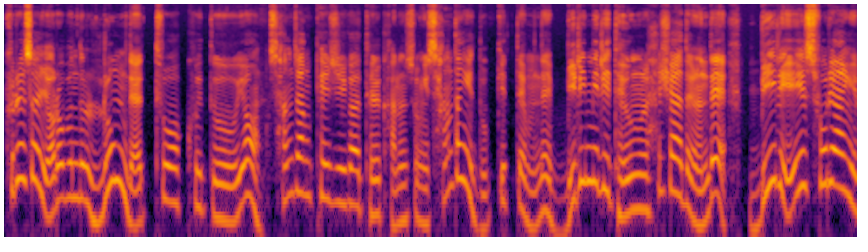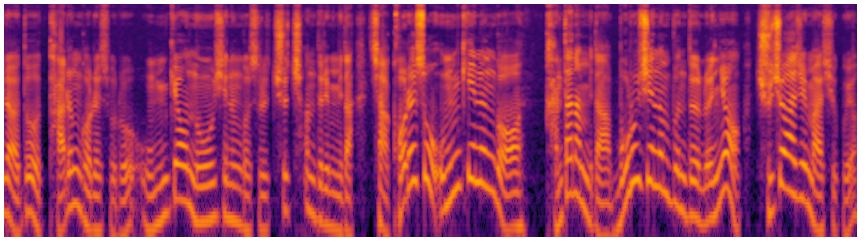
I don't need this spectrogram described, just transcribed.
그래서 여러분들 룸 네트워크도요 상장 폐지가 될 가능성이 상당히 높기 때문에 미리미리 대응을 하셔야 되는데 미리 소량이라도 다른 거래소로 옮겨 놓으시는 것을 추천드립니다. 자 거래소 옮기는 거 간단합니다. 모르시는 분들은요, 주저하지 마시고요.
